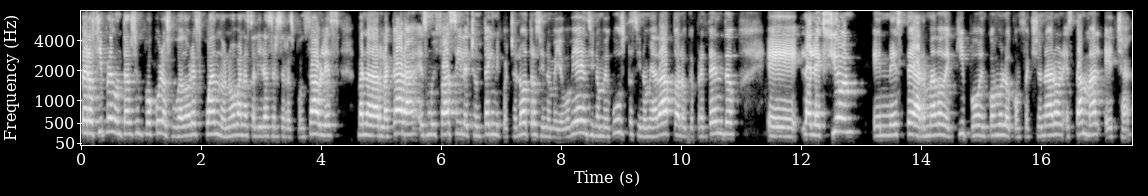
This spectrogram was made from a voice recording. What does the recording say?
pero sí preguntarse un poco los jugadores cuándo, ¿no? Van a salir a hacerse responsables, van a dar la cara, es muy fácil, echo un técnico, echo el otro, si no me llevo bien, si no me gusta, si no me adapto a lo que pretendo. Eh, la elección en este armado de equipo, en cómo lo confeccionaron, está mal hecha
